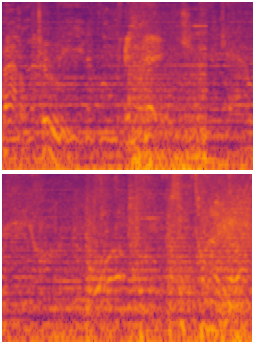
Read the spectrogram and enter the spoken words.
Battle 2. Engage! トライ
